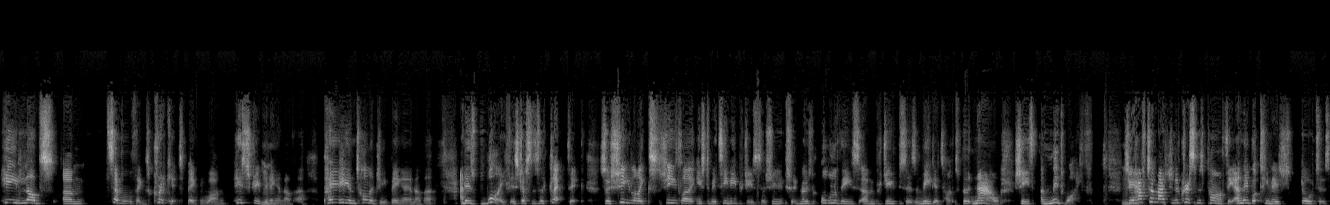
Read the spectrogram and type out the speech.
he loves um, several things cricket being one history Mm. being another paleontology being another and his wife is just as eclectic so she likes she's like used to be a tv producer she, she knows all of these um, producers and media types but now she's a midwife so you Mhm. have to imagine a christmas party and they've got teenage daughters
